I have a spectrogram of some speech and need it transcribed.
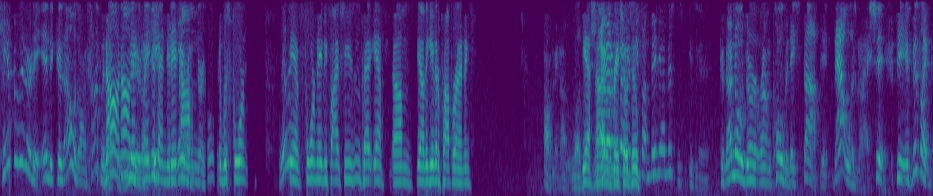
cancel it or they ended? Because I was on top of that. no, no, they minute, they just ended it. Um, it was four, really. yeah, four maybe five seasons. That yeah, um, yeah, they gave it a proper ending. Oh man, I love Yeah, that show. no, I that was a great show, back and see too. I- maybe I missed the season because I know during around COVID they stopped it. That was my shit. See, if it's like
